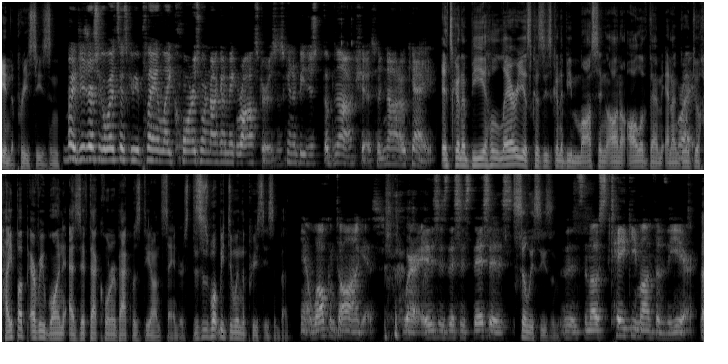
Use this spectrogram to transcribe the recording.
in the preseason. Right, JJ Arcega Whiteside's going to be playing like corners who are not going to make rosters. It's going to be just obnoxious and not okay. It's going to be hilarious because he's going to be mossing on all of them, and I'm Right. going to hype up everyone as if that cornerback was Deion Sanders. This is what we do in the preseason, Ben. Yeah, welcome to August, where this is this is this is Silly season. it's the most takey month of the year.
